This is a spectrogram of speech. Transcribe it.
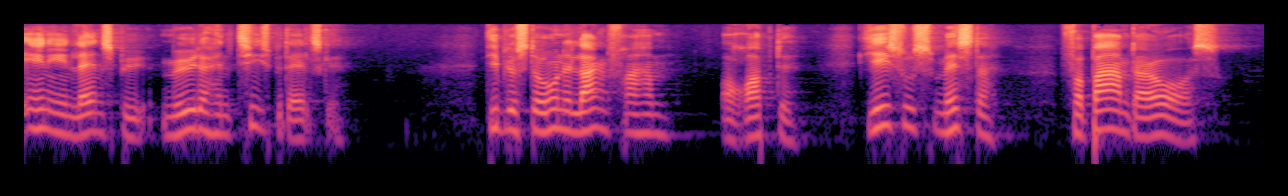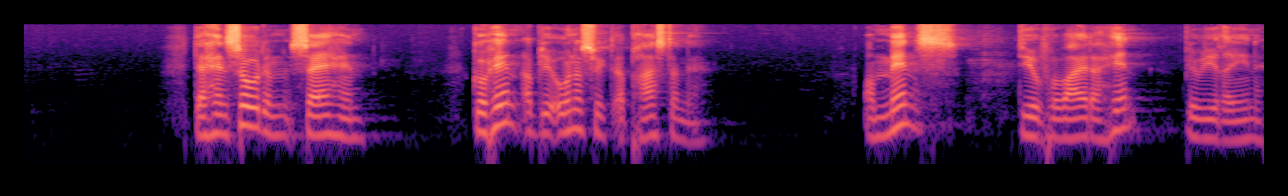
ind i en landsby, mødte han ti spedalske. De blev stående langt fra ham og råbte, Jesus, mester, forbarm dig over os. Da han så dem, sagde han, gå hen og bliv undersøgt af præsterne. Og mens de var på vej derhen, blev de rene.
